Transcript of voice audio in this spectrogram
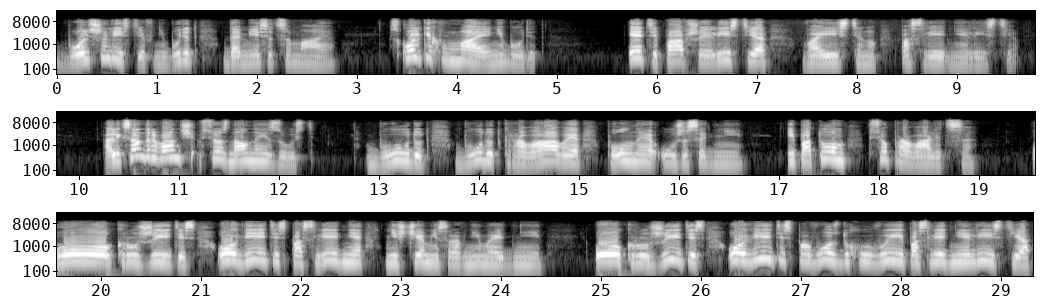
больше листьев не будет до месяца мая. Скольких в мае не будет? Эти павшие листья воистину последние листья. Александр Иванович все знал наизусть. Будут, будут кровавые, полные ужаса дни. И потом все провалится. О, кружитесь, о, вейтесь последние, ни с чем не сравнимые дни. О, кружитесь, о, вейтесь по воздуху вы, последние листья,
